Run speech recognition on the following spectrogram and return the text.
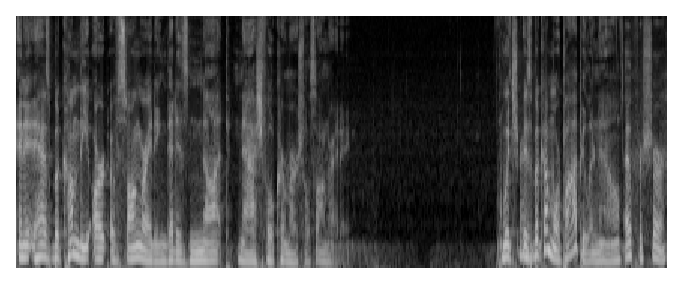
and it has become the art of songwriting that is not Nashville commercial songwriting. Which has become more popular now. Oh, for sure.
